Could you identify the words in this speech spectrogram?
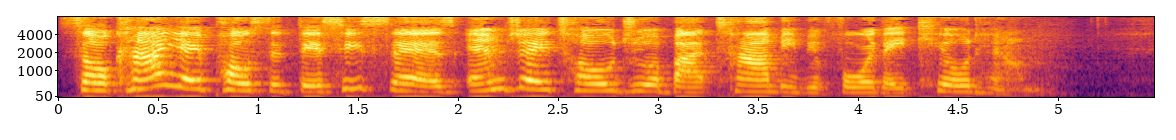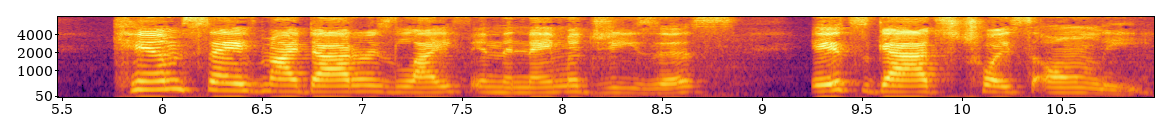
So Kanye posted this. He says, MJ told you about Tommy before they killed him. Kim saved my daughter's life in the name of Jesus. It's God's choice only.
